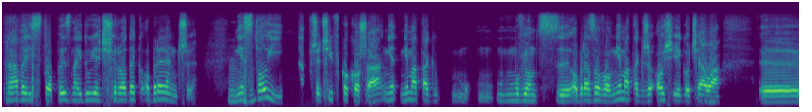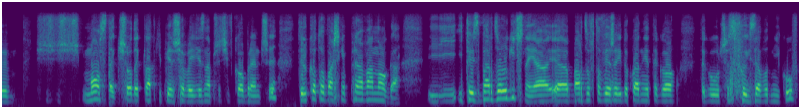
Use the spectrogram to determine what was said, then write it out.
prawej stopy znajduje środek obręczy. Nie mhm. stoi naprzeciwko kosza, nie, nie ma tak, mówiąc y, obrazowo, nie ma tak, że oś jego ciała yy, mostek, środek klatki piersiowej jest naprzeciwko obręczy, tylko to właśnie prawa noga. I, i to jest bardzo logiczne. Ja, ja, bardzo w to wierzę i dokładnie tego, tego uczę swoich zawodników.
